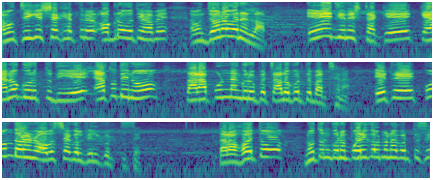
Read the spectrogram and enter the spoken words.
এবং চিকিৎসা ক্ষেত্রের অগ্রগতি হবে এবং জনগণের লাভ। এই জিনিসটাকে কেন গুরুত্ব দিয়ে এতদিনও তারা পূর্ণাঙ্গ রূপে চালু করতে পারছে না? এতে কোন ধরনের অবস্থাগুলো ফিল করতেছে? তারা হয়তো নতুন কোনো পরিকল্পনা করতেছে,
